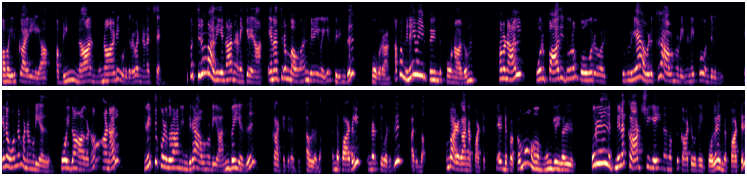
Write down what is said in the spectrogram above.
அவ இருக்கா இல்லையா அப்படின்னு நான் முன்னாடி ஒரு தடவை நினைச்சேன். அப்ப திரும்ப அதையே நான் நினைக்கிறேன் நான். ஏன்னா திரும்ப அவன் வினைவயிர் பிரிந்து போகிறான். அப்ப வினைவயிர் பிரிந்து போனாலும் அவனால் ஒரு பாதி தூரம் போகிறவருக்குள்ளேயே அவளுக்கு அவனுடைய நினைப்பு வந்துருது. ஏன்னா ஒண்ணும் பண்ண முடியாது. போய் தான் ஆகணும். ஆனால் நினைத்துக் கொள்கிறான் என்கிற அவனுடைய அன்பை அது காட்டுகிறது. அவ்வளவுதான். அந்த பாடல் உணர்த்துவது அதுதான். ரொம்ப அழகான பாட்டு. ரெண்டு பக்கமும் மூங்கில்கள் ஒரு நிலக்காட்சியை நமக்கு காட்டுவதை போல இந்த பாட்டு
